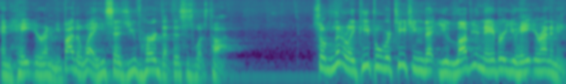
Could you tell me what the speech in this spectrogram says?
and hate your enemy. By the way, he says, You've heard that this is what's taught. So literally, people were teaching that you love your neighbor, you hate your enemy.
